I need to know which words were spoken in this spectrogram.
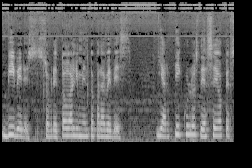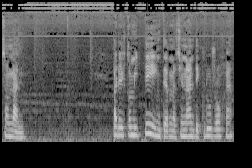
víveres, sobre todo alimento para bebés, y artículos de aseo personal. Para el Comité Internacional de Cruz Roja,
